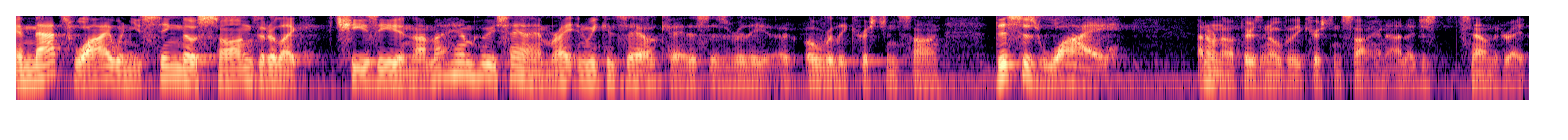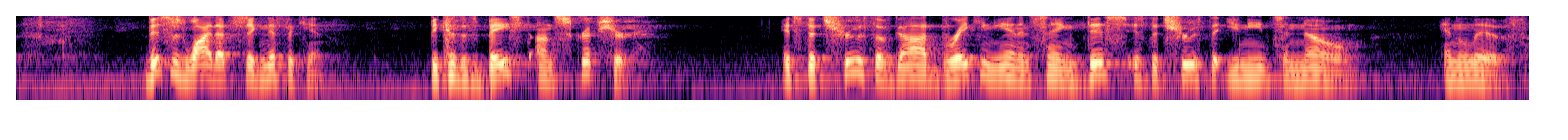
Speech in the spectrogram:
And that's why when you sing those songs that are like cheesy and I am who you say I am, right? And we can say, okay, this is really an overly Christian song. This is why. I don't know if there's an overly Christian song or not, it just sounded right. This is why that's significant, because it's based on Scripture. It's the truth of God breaking in and saying, This is the truth that you need to know and live.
